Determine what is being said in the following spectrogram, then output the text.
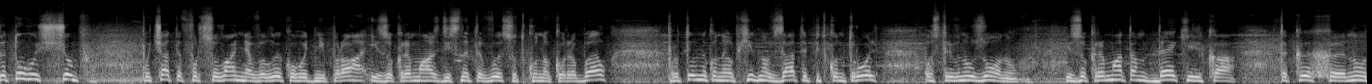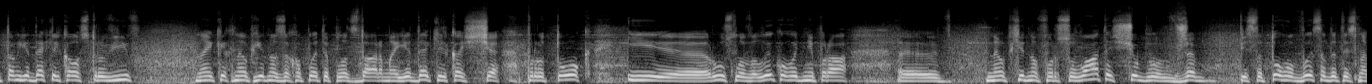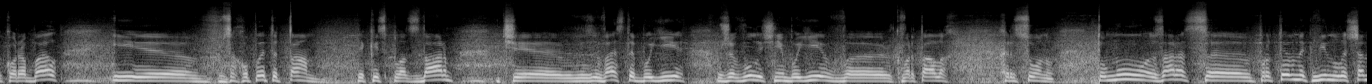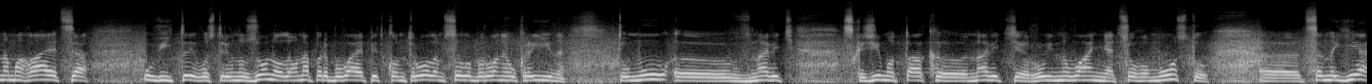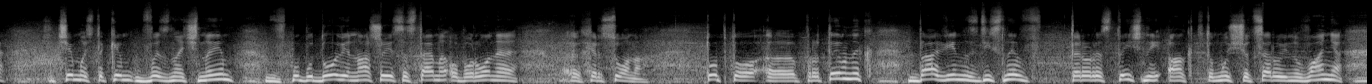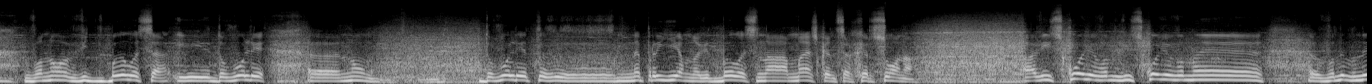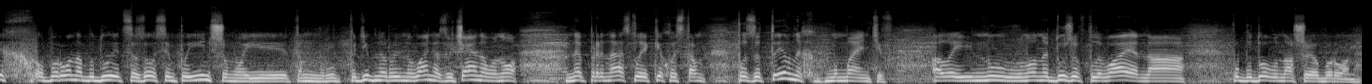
Для того, щоб почати форсування Великого Дніпра і, зокрема, здійснити висадку на корабель, противнику необхідно взяти під контроль острівну зону. І, зокрема, там декілька таких, е, ну там є декілька островів. На яких необхідно захопити плацдарми, є декілька ще проток і е, русло Великого Дніпра. Необхідно форсувати, щоб вже після того висадитись на корабель і е, захопити там якийсь плацдарм чи вести бої, вже вуличні бої в е, кварталах Херсону. Тому зараз е, противник він лише намагається увійти в острівну зону, але вона перебуває під контролем Сил оборони України. Тому е, навіть, скажімо так, е, навіть руйнування цього мосту е, це не є чимось таким визначним в побудові нашої системи оборони е, Херсона. Тобто противник, да, він здійснив терористичний акт, тому що це руйнування воно відбилося і доволі ну, доволі неприємно відбилось на мешканцях Херсона. А військові, військові вони, вони, в них оборона будується зовсім по-іншому. І там подібне руйнування, звичайно, воно не принесло якихось там позитивних моментів, але ну, воно не дуже впливає на побудову нашої оборони.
